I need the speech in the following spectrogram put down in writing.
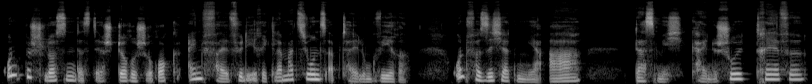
und beschlossen, dass der störrische Rock ein Fall für die Reklamationsabteilung wäre und versicherten mir a, dass mich keine Schuld träfe,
